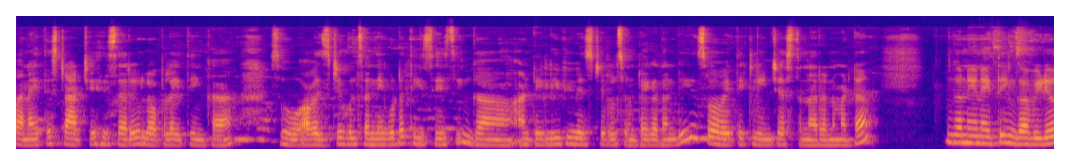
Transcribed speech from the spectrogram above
పని అయితే స్టార్ట్ చేసేసారు లోపలైతే ఇంకా. సో ఆ వెజిటేబుల్స్ అన్నీ కూడా తీసేసి ఇంకా అంటే లీఫీ వెజిటేబుల్స్ ఉంటాయి కదండి సో అవైతే క్లీన్ చేస్తున్నారనమాట ఇంకా నేనైతే ఇంకా వీడియో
